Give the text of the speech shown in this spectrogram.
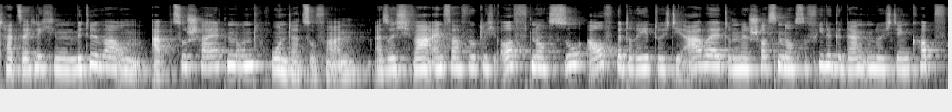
tatsächlich ein Mittel war, um abzuschalten und runterzufahren. Also ich war einfach wirklich oft noch so aufgedreht durch die Arbeit und mir schossen noch so viele Gedanken durch den Kopf,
